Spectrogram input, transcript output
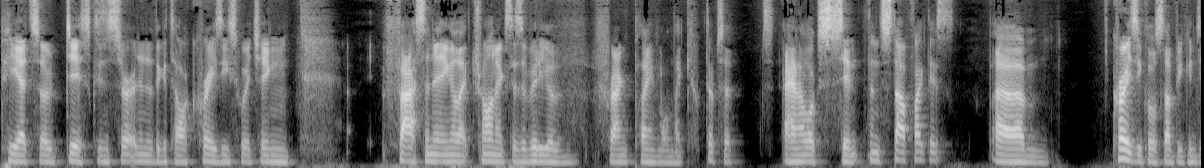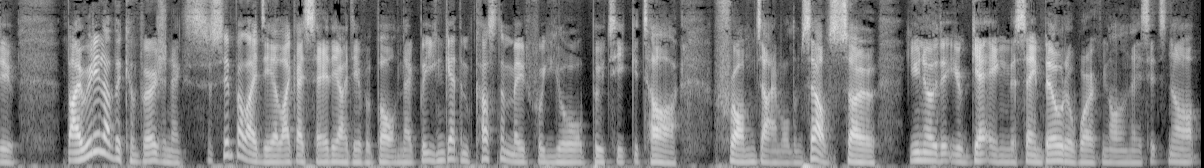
piezo discs inserted into the guitar, crazy switching, fascinating electronics. There's a video of Frank playing one like hooked up to analog synth and stuff like this. Um, crazy cool stuff you can do. But I really love the conversion neck. It's a simple idea, like I say, the idea of a bottleneck, but you can get them custom made for your boutique guitar from Deimel themselves. So you know that you're getting the same builder working on this. It's not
